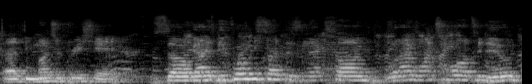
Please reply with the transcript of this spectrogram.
That'd be much appreciated. So, guys, before we start this next song, what I want you all to do,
